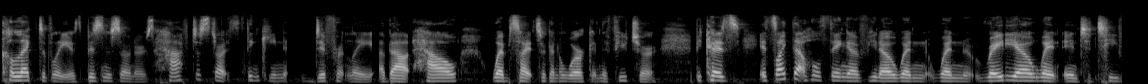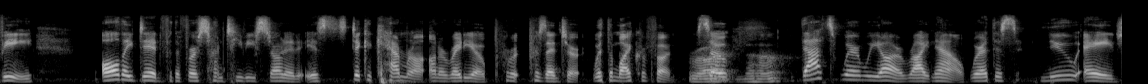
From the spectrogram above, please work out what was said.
collectively as business owners have to start thinking differently about how websites are going to work in the future because it's like that whole thing of you know when when radio went into TV all they did for the first time TV started is stick a camera on a radio pr- presenter with a microphone Right. so uh-huh. that's where we are right now. We're at this new age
